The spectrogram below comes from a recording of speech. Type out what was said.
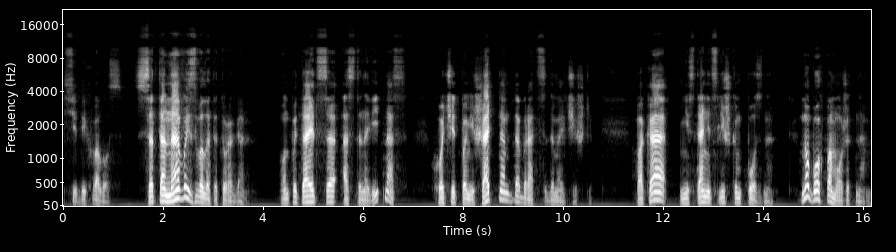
седых волос. Сатана вызвал этот ураган. Он пытается остановить нас, хочет помешать нам добраться до мальчишки. Пока не станет слишком поздно, но Бог поможет нам.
